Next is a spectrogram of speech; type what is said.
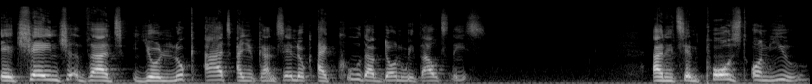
a change that you look at and you can say, Look, I could have done without this. And it's imposed on you.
